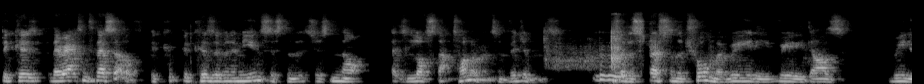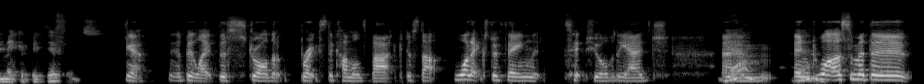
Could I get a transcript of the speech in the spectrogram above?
because they're reacting to themselves because of an immune system that's just not, it's lost that tolerance and vigilance. Mm-hmm. So the stress and the trauma really, really does really make a big difference. Yeah, a bit like the straw that breaks the camel's back, just that one extra thing that tips you over the edge. Yeah. Um, and what are some of the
